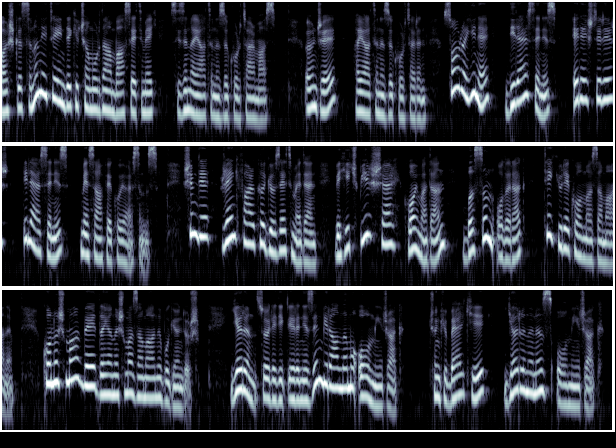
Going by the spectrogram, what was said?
başkasının eteğindeki çamurdan bahsetmek sizin hayatınızı kurtarmaz. Önce hayatınızı kurtarın. Sonra yine dilerseniz eleştirir, dilerseniz mesafe koyarsınız. Şimdi renk farkı gözetmeden ve hiçbir şerh koymadan basın olarak tek yürek olma zamanı. Konuşma ve dayanışma zamanı bugündür. Yarın söylediklerinizin bir anlamı olmayacak. Çünkü belki yarınınız olmayacak.''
